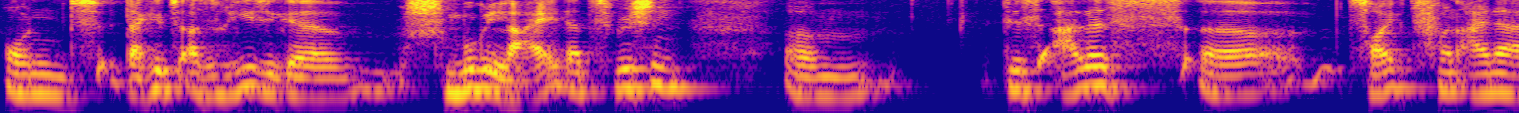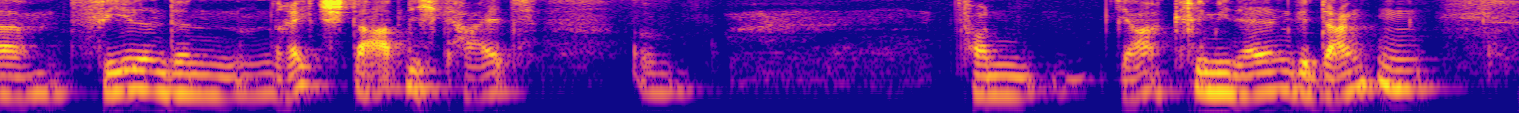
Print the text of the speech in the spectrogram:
Und da gibt es also riesige Schmuggelei dazwischen. Ähm, das alles äh, zeugt von einer fehlenden Rechtsstaatlichkeit, äh, von ja, kriminellen Gedanken, äh,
